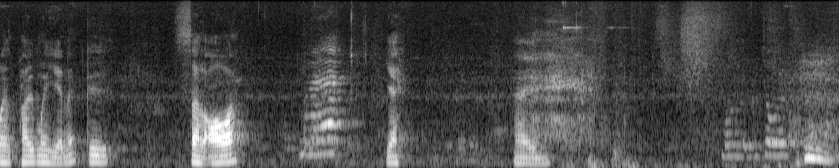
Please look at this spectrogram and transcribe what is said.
មើលសភៅមើលរៀនហ្នឹងគឺសិស្សល្អហ៎ mẹ យ៉ាហើយ mơ mình trôi mùi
